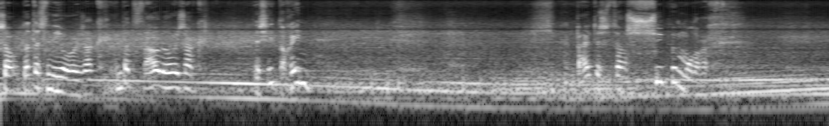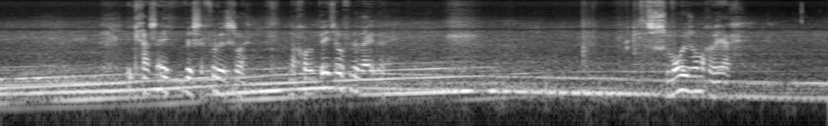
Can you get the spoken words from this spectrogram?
Zo, dat is de nieuwe hooizak. En dat is de oude hooizak. Er zit nog in. En buiten is het wel super modderig. Ik ga ze even wisselen, verwisselen. Dan gewoon een beetje over de weide. Het is mooi zonnig weer.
